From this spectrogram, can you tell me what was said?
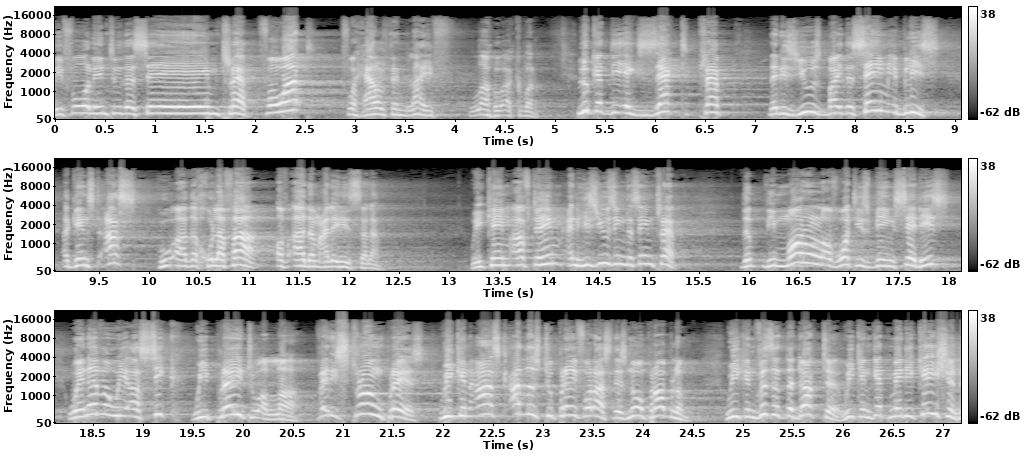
We fall into the same trap. For what? For health and life. Allahu Akbar. Look at the exact trap that is used by the same Iblis against us who are the khulafa of Adam alayhi salam. We came after him and he's using the same trap. The, the moral of what is being said is whenever we are sick, we pray to Allah. Very strong prayers. We can ask others to pray for us. There's no problem. We can visit the doctor. We can get medication.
